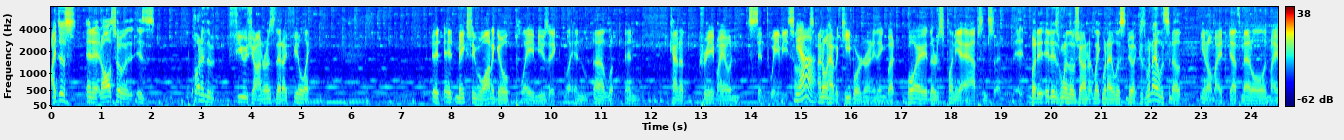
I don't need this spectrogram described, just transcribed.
I just, and it also is one of the few genres that I feel like it, it makes me want to go play music and uh, and kind of create my own synth wavy songs. Yeah. I don't have a keyboard or anything, but boy, there's plenty of apps and stuff. It, but it, it is one of those genres. Like when I listen to it, because when I listen to you know my death metal and my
